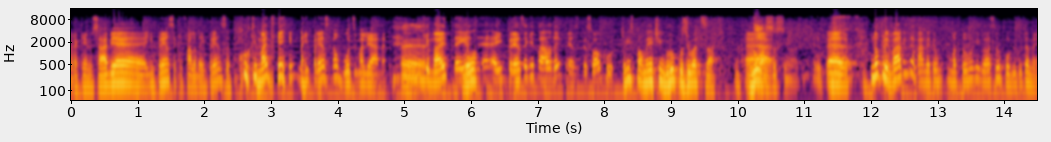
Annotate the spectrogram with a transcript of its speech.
Pra quem não sabe, é imprensa que fala da imprensa. O que mais tem na imprensa é Ombudsman, aliás, né? É. O que mais tem oh. é a imprensa que fala da imprensa. O pessoal curte. Principalmente em grupos de WhatsApp. É, Nossa Senhora. É, no privado ainda vai, mas tem uma turma que gosta do público também.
